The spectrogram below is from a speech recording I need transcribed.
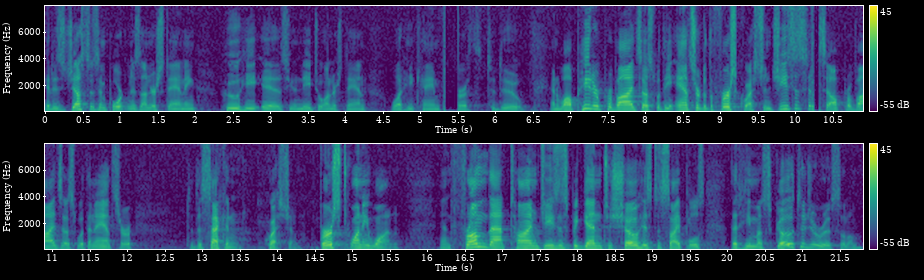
It is just as important as understanding who he is. You need to understand what he came to earth to do. And while Peter provides us with the answer to the first question, Jesus himself provides us with an answer to the second question. Verse 21 And from that time, Jesus began to show his disciples that he must go to Jerusalem,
